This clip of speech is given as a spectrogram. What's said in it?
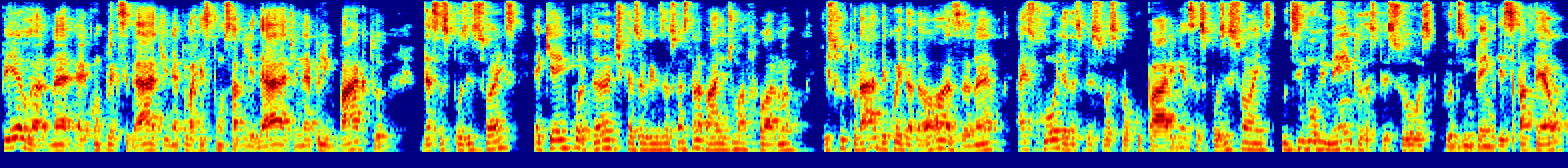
pela né, é, complexidade, né, pela responsabilidade, né, pelo impacto dessas posições, é que é importante que as organizações trabalhem de uma forma estruturada e cuidadosa, né, a escolha das pessoas para ocuparem essas posições, o desenvolvimento das pessoas para o desempenho desse papel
